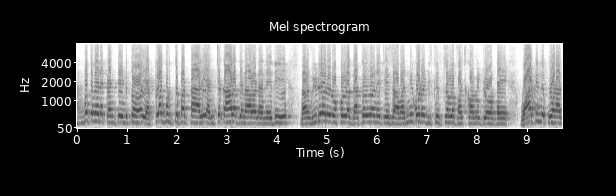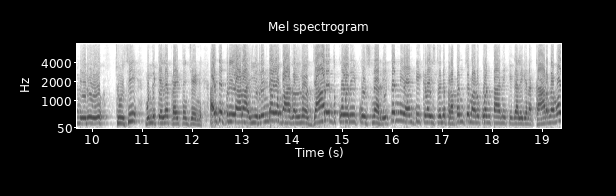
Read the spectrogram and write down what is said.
అద్భుతమైన కంటెంట్తో ఎట్లా గుర్తుపట్టాలి అంచకాల దినాలను అనేది మన వీడియోల రూపంలో గతంలోనే చేసి. అవన్నీ కూడా డిస్క్రిప్షన్లో ఫస్ట్ కామెంట్లో ఉంటాయి. వాటిని కూడా మీరు చూసి ముందుకెళ్ళే ప్రయత్నం చేయండి. అయితే ప్రియులారా ఈ రెండవ భాగంలో జారెద్ కోరి కుష్నర్ ఇతన్ని యాంటీ క్రైస్ట్ అని ప్రపంచం అనుకోవటానికి కలిగిన కారణము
